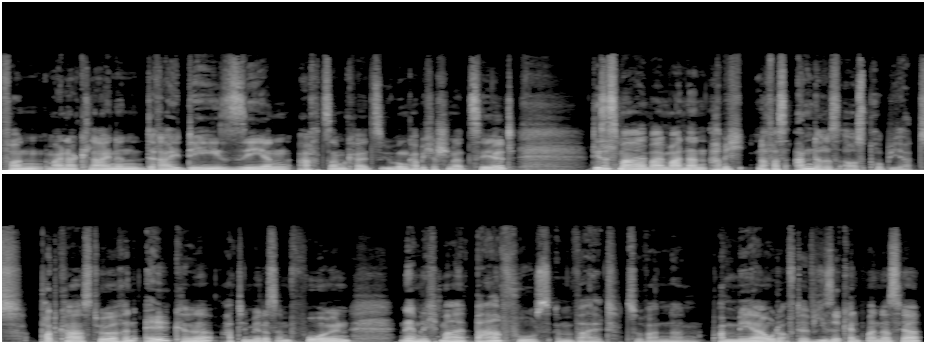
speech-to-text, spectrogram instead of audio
Von meiner kleinen 3D-Sehen-Achtsamkeitsübung habe ich ja schon erzählt. Dieses Mal beim Wandern habe ich noch was anderes ausprobiert. Podcast-Hörerin Elke hatte mir das empfohlen, nämlich mal barfuß im Wald zu wandern. Am Meer oder auf der Wiese kennt man das ja,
